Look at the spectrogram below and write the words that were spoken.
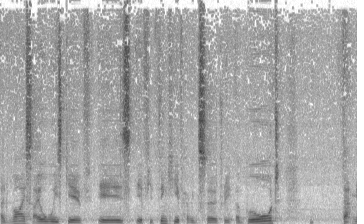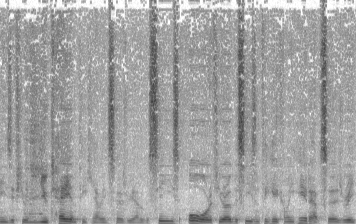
advice I always give is if you're thinking of having surgery abroad, that means if you're in the UK and thinking of having surgery overseas, or if you're overseas and thinking of coming here to have surgery,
